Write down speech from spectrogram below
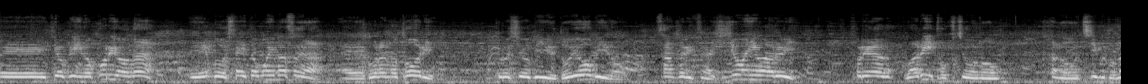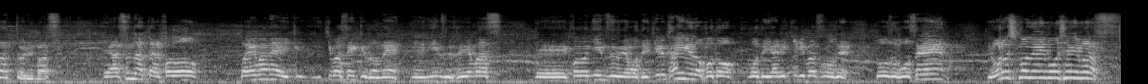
えー、記憶に残るような演舞をしたいと思いますが、えー、ご覧の通り黒潮ビール土曜日の参加率が非常に悪いそれが悪い特徴のあのチームとなっております、明日になったらこの倍まではいきませんけどね、人数増えます、えこの人数でもできる限りのことここでやりきりますのでどうぞご声援よろしくお願い申し上げます。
